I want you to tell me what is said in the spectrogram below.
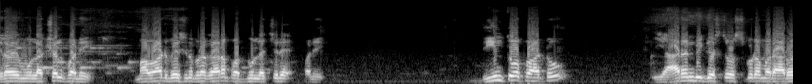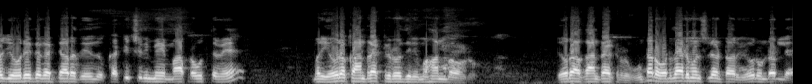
ఇరవై మూడు లక్షల పని. మా వార్డు వేసిన ప్రకారం పదమూడు లక్షలే పని. దీంతో పాటు ఈ ఆర్ఎన్బి గెస్ట్ హౌస్ కూడా మరి ఆ రోజు ఎవరైతే కట్టినారో తెలియదు కట్టించింది మేము మా ప్రభుత్వమే. మరి ఎవరో కాంట్రాక్టర్ ఈరోజు దీని మహానుభావుడు ఎవరో ఆ కాంట్రాక్టర్ ఉంటారు వరదాడి మనుషులే ఉంటారు ఎవరు ఉండరులే.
